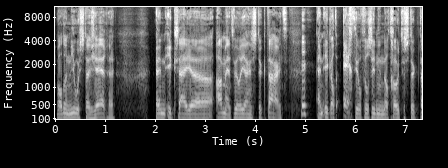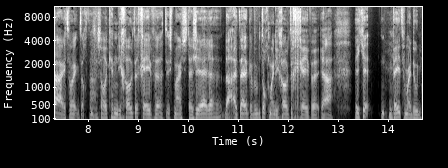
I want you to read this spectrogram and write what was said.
We hadden een nieuwe stagiaire. En ik zei, uh, Ahmed, wil jij een stuk taart? en ik had echt heel veel zin in dat grote stuk taart. Maar ik dacht, nou, zal ik hem die grote geven? Het is maar een stagiaire. Nou, uiteindelijk heb ik hem toch maar die grote gegeven. Ja, weet je, beter maar doen.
